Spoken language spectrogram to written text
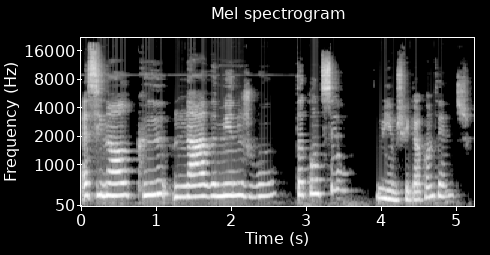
É sinal que nada menos bom te aconteceu. Devíamos ficar contentes.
